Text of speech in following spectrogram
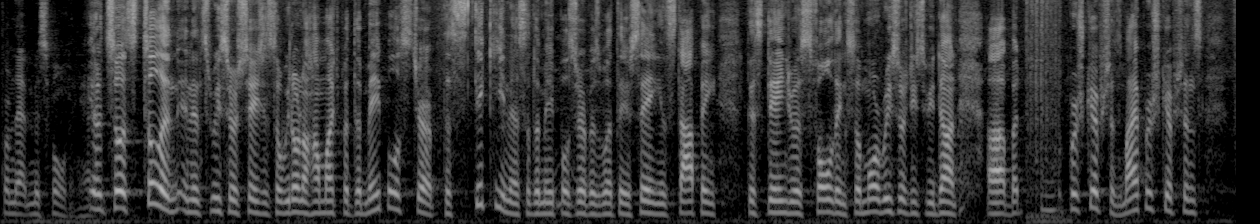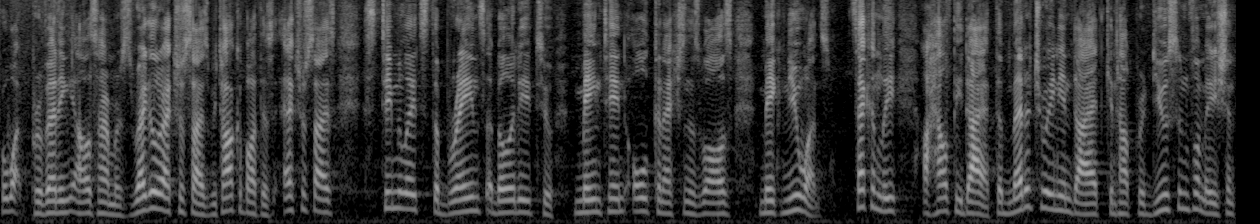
from that misfolding? Know, so it's still in, in, its research stages, so we don't know how much, but the maple syrup, the stickiness of the maple syrup is what they're saying is stopping this dangerous folding. So more research needs to be done. Uh, but prescriptions, my prescriptions for what? Preventing Alzheimer's. Regular exercise, we talk about this. Exercise stimulates the brain's ability to maintain old connections as well as make new ones. Secondly, a healthy diet. The Mediterranean diet can help reduce inflammation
